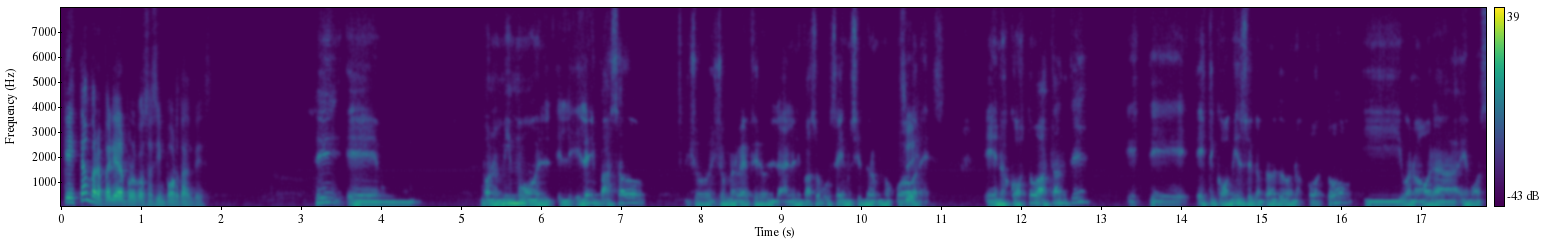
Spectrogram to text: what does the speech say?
que están para pelear por cosas importantes. Sí, bueno, mismo el, año pasado, yo, yo me refiero al año pasado porque seguimos siendo los mismos jugadores. Eh, nos costó bastante, este, este comienzo del campeonato nos costó y bueno, ahora hemos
